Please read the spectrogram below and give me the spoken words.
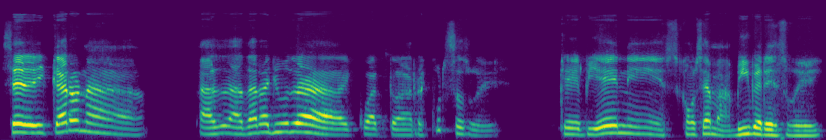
se dedicaron a, a, dar ayuda en cuanto a recursos, güey. Que bienes, ¿cómo se llama? Víveres, güey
